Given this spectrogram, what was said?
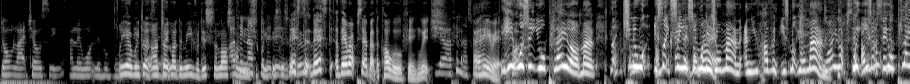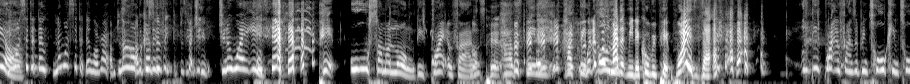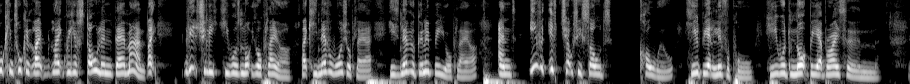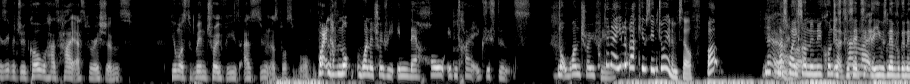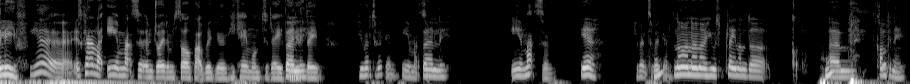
don't like Chelsea and they want Liverpool. to Yeah, we get don't. I don't like them either. This is the last I time think you that's should what do it business is. They're, st- they're, st- they're upset about the Colwill thing, which Yeah, I think that's I what it hear it. He wasn't your player, man. Like, do you know what? It's I'm like saying saying that they're someone is your man and you haven't. He's not your man. Why are you upset? Wait, I'm he's not not saying your that- player. No one said that they. No one said that they were right. I'm just. No, I'm because trying to the, think do, perspective. do you know why it is? Pip, all summer long, these Brighton fans have been have been. When everyone's on- mad at me, they call me Pip. Why is that? these Brighton fans have been talking, talking, talking, like like we have stolen their man. Like literally, he was not your player. Like he never was your player. He's never going to be your player. And even if Chelsea sold Colwill, he would be at Liverpool. He would not be at Brighton. It's even true. Cole has high aspirations. He wants to win trophies as soon as possible. Brighton have not won a trophy in their whole entire existence. Not one trophy. I don't know. He looked like he was enjoying himself, but Yeah, That's why he signed a new contract it's and said like- that he was never going to leave. Yeah, it's kind of like Ian Maatsen enjoyed himself at Wigan. He came on today for his day. He went to Wigan. Ian Maatsen. Burnley. Ian Maatsen. Yeah. He went to Wigan. No, no, no. He was playing under co- um Kompany.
